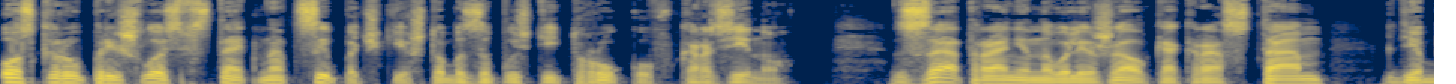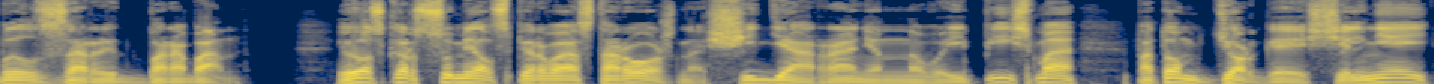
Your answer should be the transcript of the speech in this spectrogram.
Оскару пришлось встать на цыпочки, чтобы запустить руку в корзину. Зад раненого лежал как раз там, где был зарыт барабан. И Оскар сумел сперва осторожно, щадя раненного и письма, потом дергая сильней,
